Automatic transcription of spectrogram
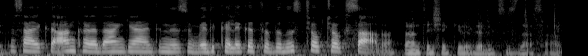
ederim. Özellikle Ankara'dan geldiniz, Medikal'e katıldınız. Çok çok sağ olun. Ben teşekkür ederim sizler sağ olun.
